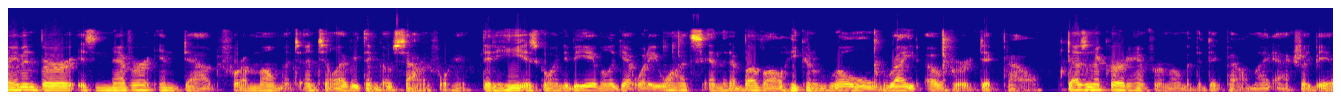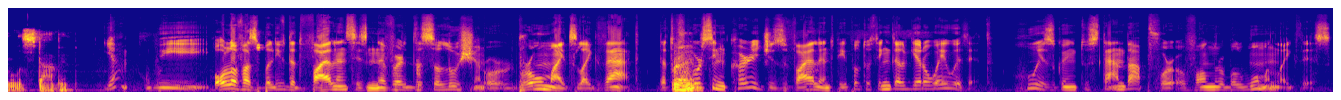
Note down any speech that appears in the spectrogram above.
Raymond Burr is never in doubt for a moment until everything goes sour for him. That he is going to be able to get what he wants, and that above all, he can roll right over Dick Powell. Doesn't occur to him for a moment that Dick Powell might actually be able to stop him. Yeah, we all of us believe that violence is never the solution, or bromides like that. That of right. course encourages violent people to think they'll get away with it. Who is going to stand up for a vulnerable woman like this?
